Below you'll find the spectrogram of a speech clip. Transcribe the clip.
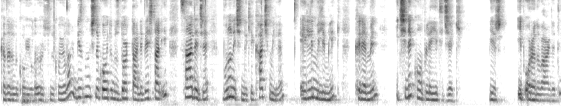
kadarını koyuyorlar, ölçüsünü koyuyorlar. Biz bunun içine koyduğumuz 4 tane, 5 tane ip sadece bunun içindeki kaç milim, 50 milimlik kremin içine komple yetecek bir ip oranı var dedi.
